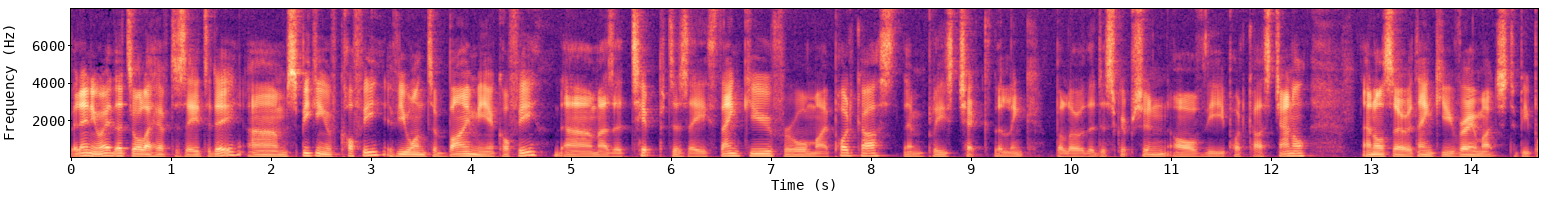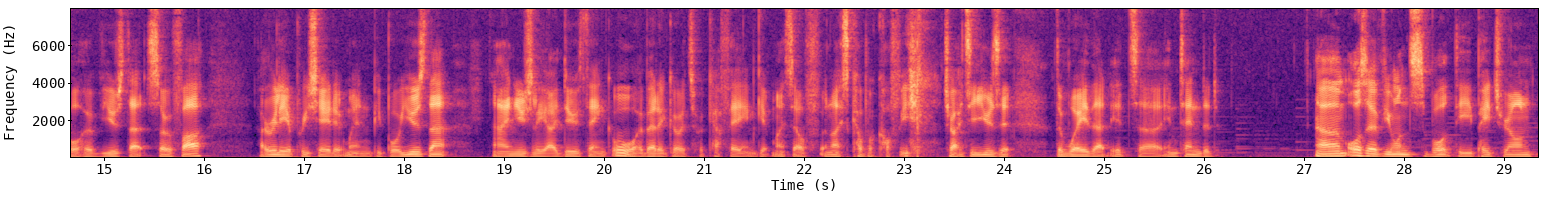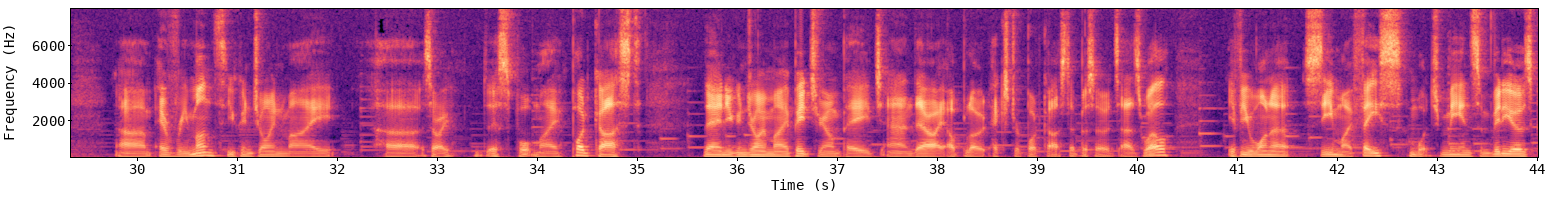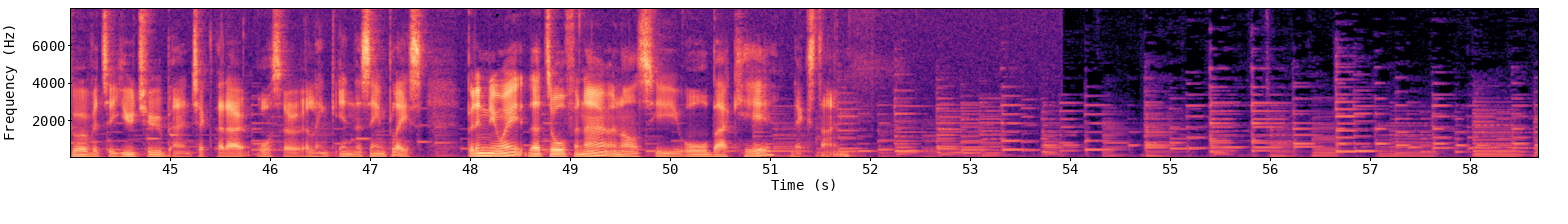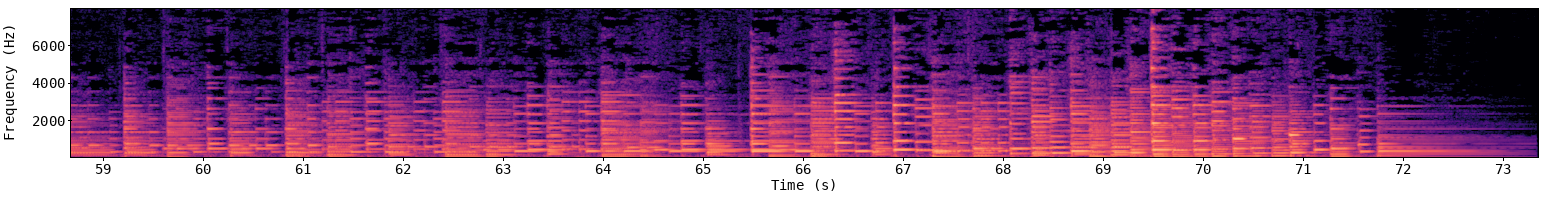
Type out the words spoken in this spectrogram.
But anyway, that's all I have to say today. Um, speaking of coffee, if you want to buy me a coffee um, as a tip to say thank you for all my podcasts, then please check the link below the description of the podcast channel And also, thank you very much to people who have used that so far. I really appreciate it when people use that. And usually I do think, oh, I better go to a cafe and get myself a nice cup of coffee. Try to use it the way that it's uh, intended. Um, also, if you want to support the Patreon um, every month, you can join my, uh, sorry, support my podcast. Then you can join my Patreon page, and there I upload extra podcast episodes as well. If you want to see my face, watch me in some videos, go over to YouTube and check that out. Also, a link in the same place. But anyway, that's all for now, and I'll see you all back here next time.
